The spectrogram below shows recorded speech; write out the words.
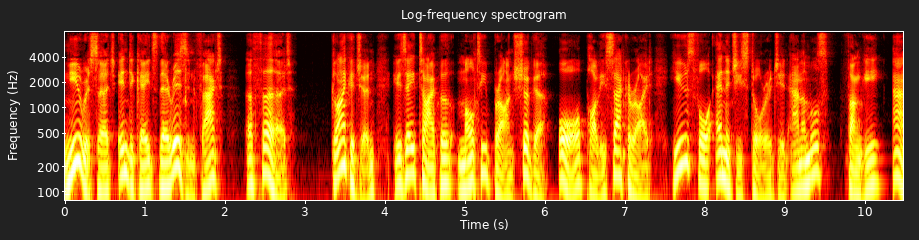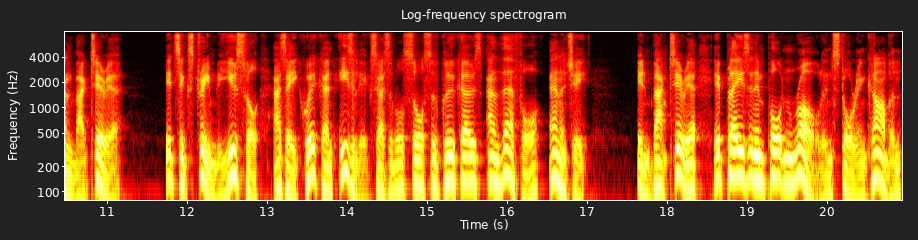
new research indicates there is, in fact, a third. Glycogen is a type of multi branch sugar or polysaccharide used for energy storage in animals, fungi, and bacteria. It's extremely useful as a quick and easily accessible source of glucose and therefore energy. In bacteria, it plays an important role in storing carbon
